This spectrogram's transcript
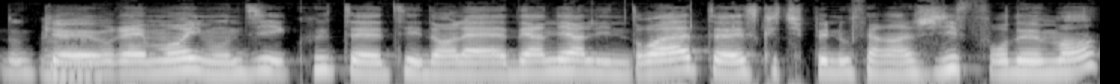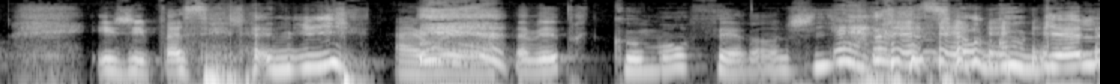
Donc euh, vraiment, ils m'ont dit, écoute, euh, tu es dans la dernière ligne droite, est-ce que tu peux nous faire un GIF pour demain? Et j'ai passé la nuit ah ouais. à mettre comment faire un GIF sur Google.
